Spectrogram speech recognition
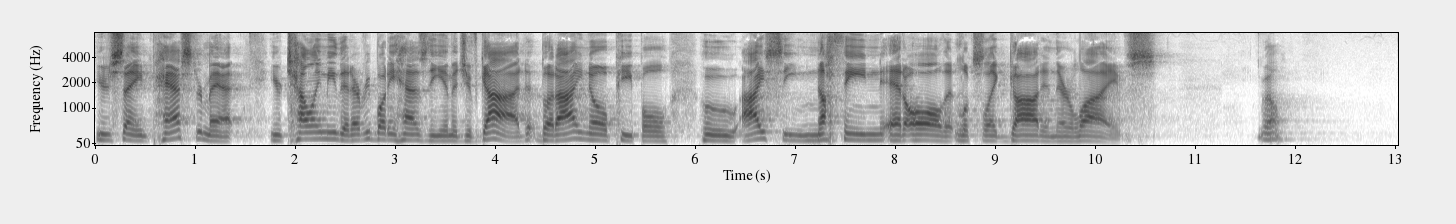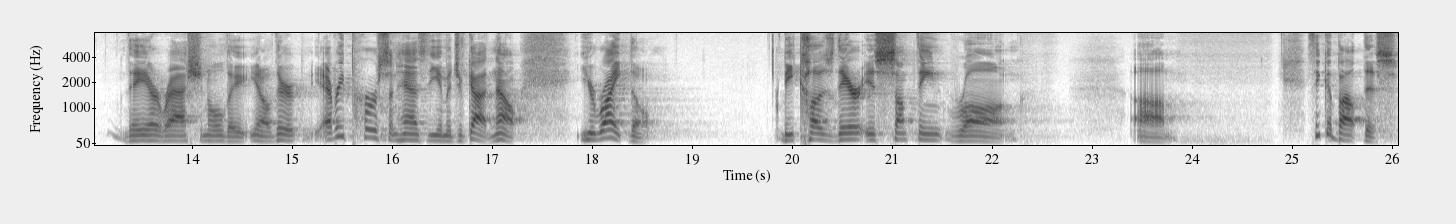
You're saying, Pastor Matt, you're telling me that everybody has the image of God, but I know people who I see nothing at all that looks like God in their lives. Well, they are rational. They, you know, they're, every person has the image of God. Now, you're right, though, because there is something wrong. Um, think about this.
